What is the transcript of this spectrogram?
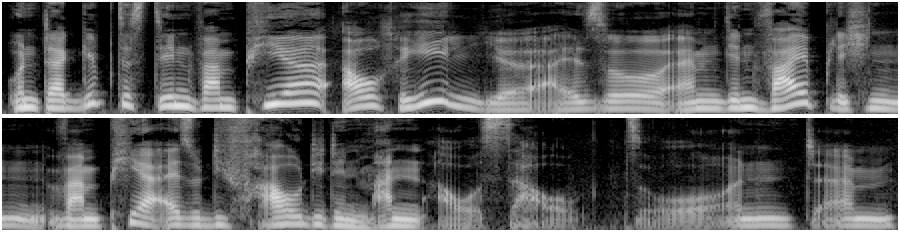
Und da gibt es den Vampir Aurelie, also ähm, den weiblichen Vampir, also die Frau, die den Mann aussaugt. So und ähm,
